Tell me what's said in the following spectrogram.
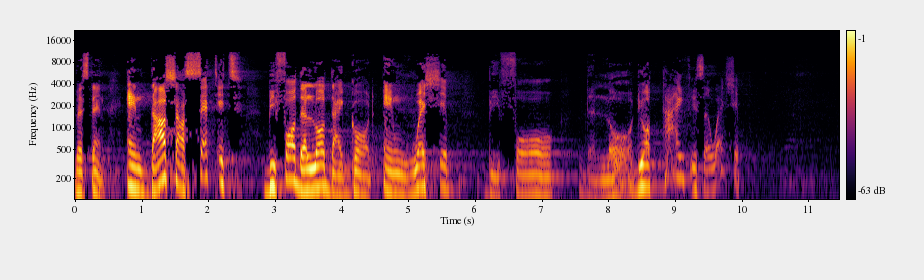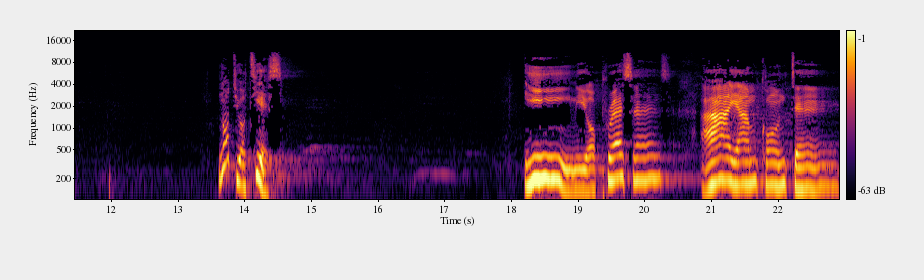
Verse 10. And thou shalt set it before the Lord thy God and worship before Lord. Your tithe is a worship. Not your tears. In your presence, I am content.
